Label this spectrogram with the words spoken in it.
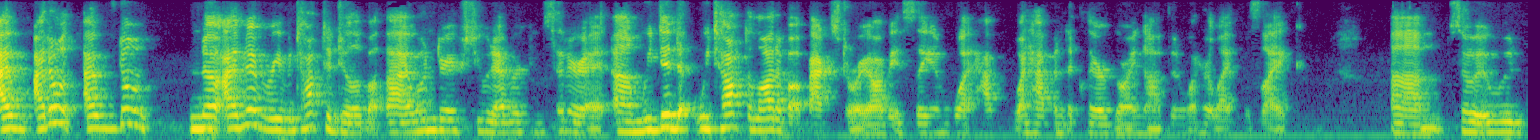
I, I don't, I don't know. I've never even talked to Jill about that. I wonder if she would ever consider it. Um, we did, we talked a lot about backstory, obviously, and what happened, what happened to Claire growing up and what her life was like. Um, so it would,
